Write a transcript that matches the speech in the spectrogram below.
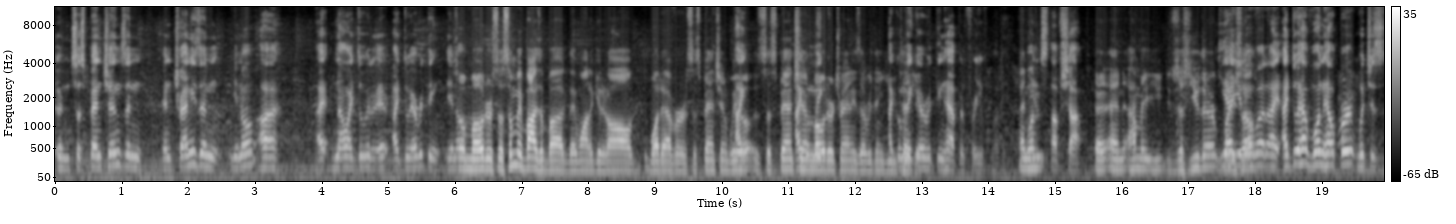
and suspensions and and trannies and you know, uh, I now I do it. I do everything. You know, So motors. So somebody buys a bug, they want to get it all, whatever, suspension, wheel, suspension, can make- motor, trannies, everything. You I can make it. everything happen for you, buddy. And One you- stop shop. And, and how many? You, just you there? Yeah, you know what? I, I do have one helper, which is,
